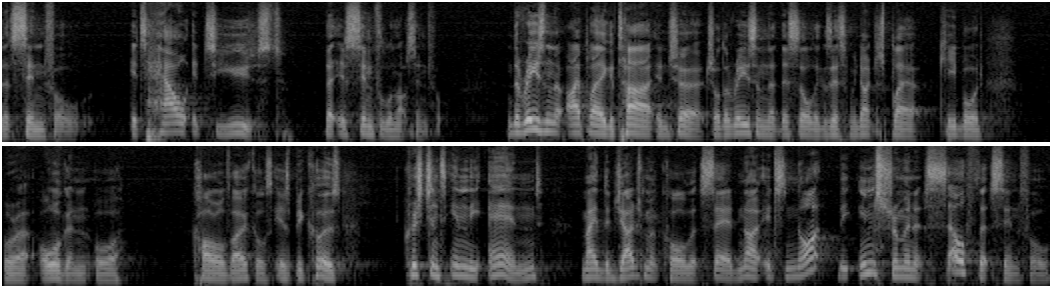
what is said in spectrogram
that's sinful, it's how it's used that is sinful or not sinful. And the reason that I play a guitar in church, or the reason that this all exists, we don't just play a keyboard or an organ or choral vocals, is because Christians in the end made the judgment call that said, no, it's not the instrument itself that's sinful,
